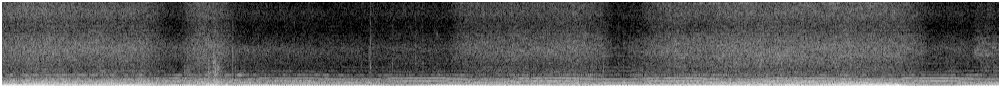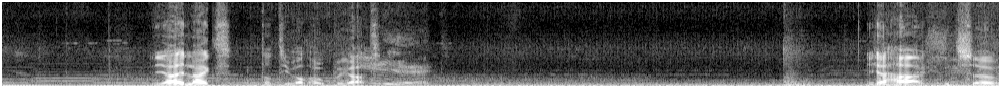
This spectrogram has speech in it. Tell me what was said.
Jij lijkt dat hij wel open gaat. Ja, goed zo.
